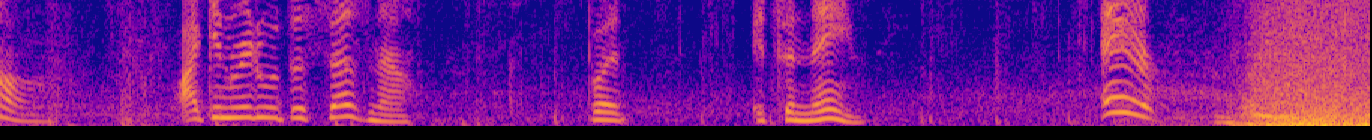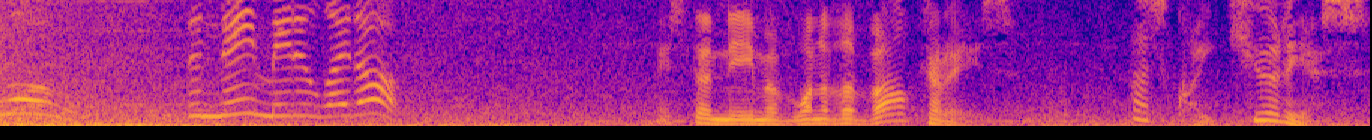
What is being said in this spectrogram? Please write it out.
Ah, I can read what this says now. But it's a name. Eir! Whoa! The name made it light up. It's the name of one of the Valkyries. That's quite curious.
